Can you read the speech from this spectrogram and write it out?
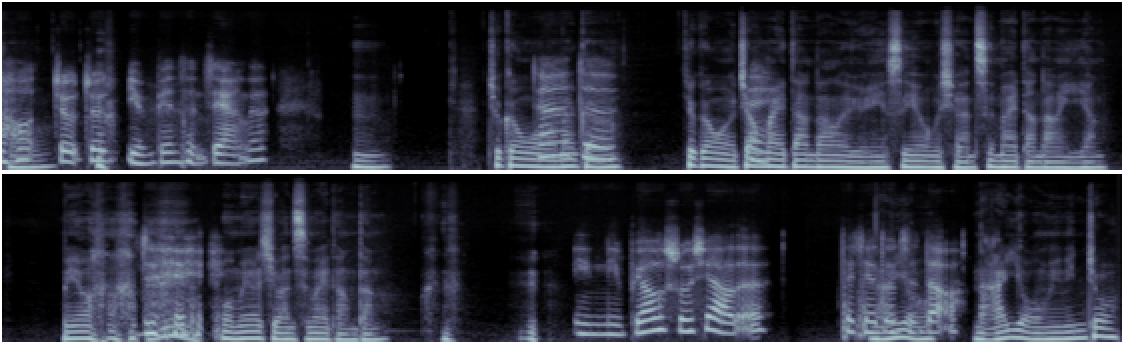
然后就就演变成这样了。嗯，就跟我那个，就跟我叫麦当当的原因，是因为我喜欢吃麦当当一样，没有，对，我没有喜欢吃麦当当。你你不要说笑了。大家都知道哪，哪有？明明就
